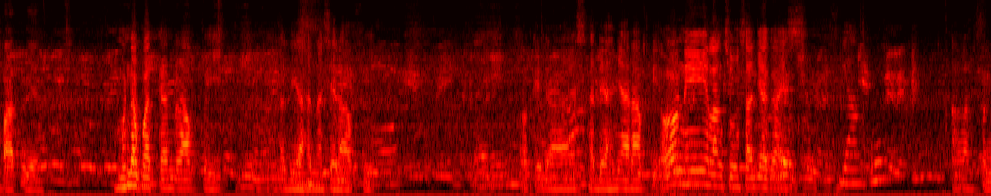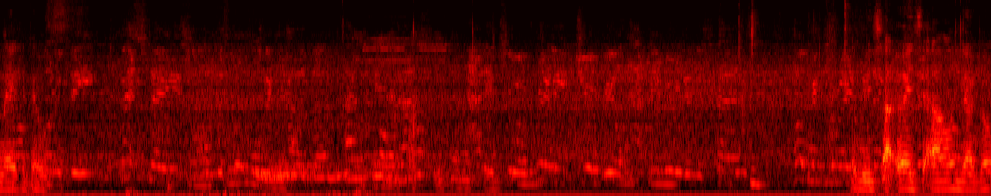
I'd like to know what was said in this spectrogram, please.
4 nya. mendapatkan rapi. Hadiah nasi rapi. Oke guys, hadiahnya rapi. Oh nih, langsung saja guys. Jangkung. Alah pendek gitu. Bisa euy si Al jago.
